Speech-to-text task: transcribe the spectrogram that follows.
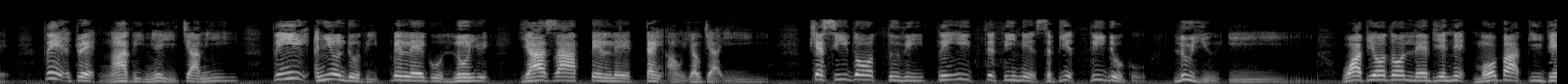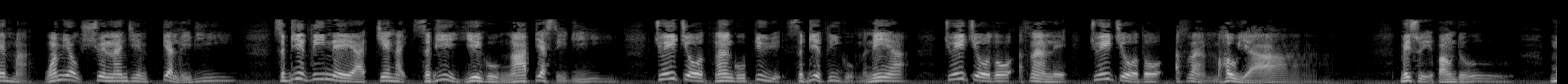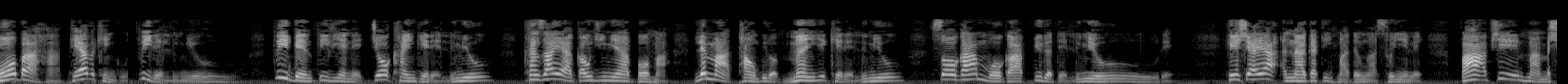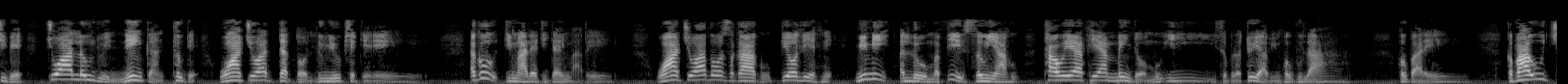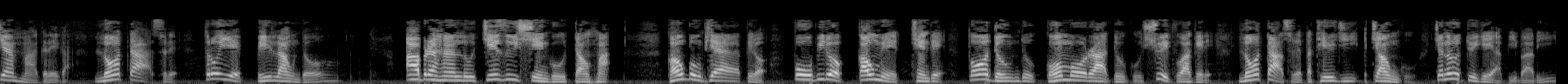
သင်အတွက်ငါသည်မျက်ရည်ကျမည်သင်၏အညွန့်တို့သည်ပင်လေကိုလွန်၍ယာဇာပင်လေတိုင်အောင်ရောက်ကြ၏ဖြက်စီးသောသူသည်သင်၏သစ်သီးနှင့်စပြစ်သီးတို့ကိုလူယူ၏ဝါပြောသောလေပြင်းနှင့်မောဘပြည်ထဲမှဝမ်းမြောက်ရွှင်လန်းခြင်းပြတ်လေပြီစပြစ်သီးနေရာကျင်း၌စပြစ်ရေကိုငါပြတ်စေပြီကြွေးကြော်သံကိုပြုတ်၍စပြစ်သီးကိုမနှင်းရကြွေးကြော်သောအသံလေကြွေးကြော်သောအသံမဟုတ်ရာ မိတ်ဆွေအပေါင်းတို့မောဘဟာဘုရားသခင်ကိုသိတဲ့လူမျိုးသိပင်သိလျက်နဲ့ကြောခိုင်းခဲ့တဲ့လူမျိုးခံစားရကောင်းကြီးများဘောမှာလက်မထောင်ပြီးတော့မန်ရစ်ခဲ့တဲ့လူမျိုးစော်ကားမော်ကားပြုတ်တဲ့လူမျိုးတဲ့ဟေရှာယအနာဂတိမှာတုန်းကဆိုရင်လေဘာအဖြစ်မှမရှိပဲကြွားလုံးတွေနင့်ကန်ထုတ်တဲ့ဝါကြွားတတ်သောလူမျိုးဖြစ်တယ်တဲ့အခုဒီမှာလည်းဒီတိုင်းပါပဲ ဝါကြွားသောစကားကိုပြောလျက်နှင့်မိမိအလိုမပြည့်စုံရဟုထာဝရဘုရားမိန့်တော်မူ၏ဆိုပြီးတော့တွေ့ရပြီမဟုတ်ဘူးလားဟုတ်ပါတယ်ကဘာဦးကျမ်းမှာကလေးကလောတဆိုတဲ့သူတို့ရဲ့ဘေးလောင်တော်အာဗြဟံလိုကျေးဇူးရှင်ကိုတောင်းမှခေါင်းပုံဖြတ်ပြီးတော့ပို့ပြီးတော့ကောင်းမယ်ထင်တဲ့သောဒုံတို့ဂေါမောရတို့ကိုရွှေ့သွားခဲ့တဲ့လောတဆိုတဲ့တထေးကြီးအကြောင်းကိုကျွန်တော်တွေ့ခဲ့ရပြီးပါပြီ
